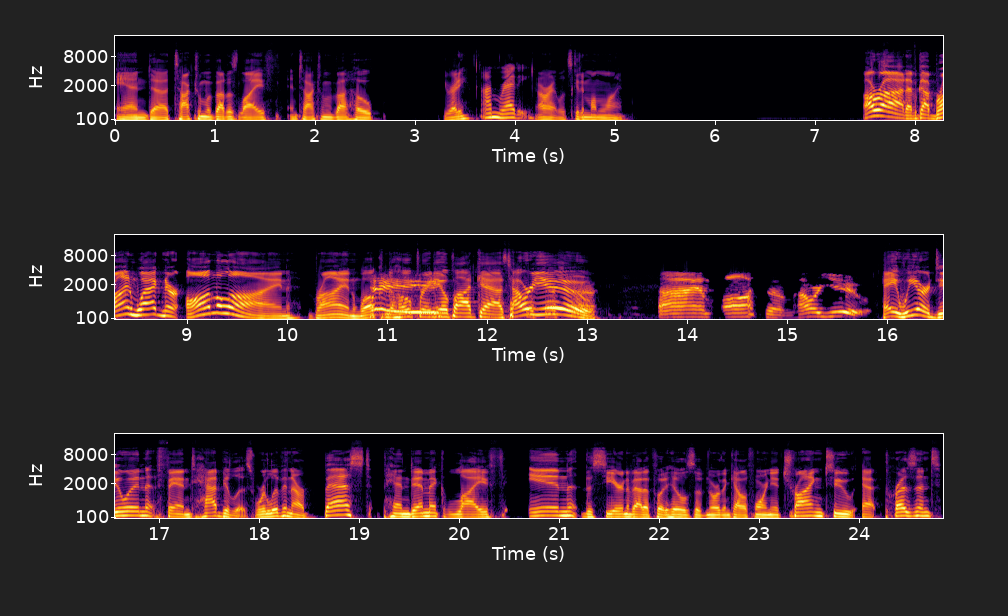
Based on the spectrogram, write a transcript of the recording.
and uh, talk to him about his life and talk to him about hope. You ready? I'm ready. All right, let's get him on the line. All right, I've got Brian Wagner on the line. Brian, welcome to Hope Radio Podcast. How are you? I'm awesome. How are you? hey, we are doing fantabulous. We're living our best pandemic life in the Sierra Nevada foothills of Northern California, trying to, at present,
